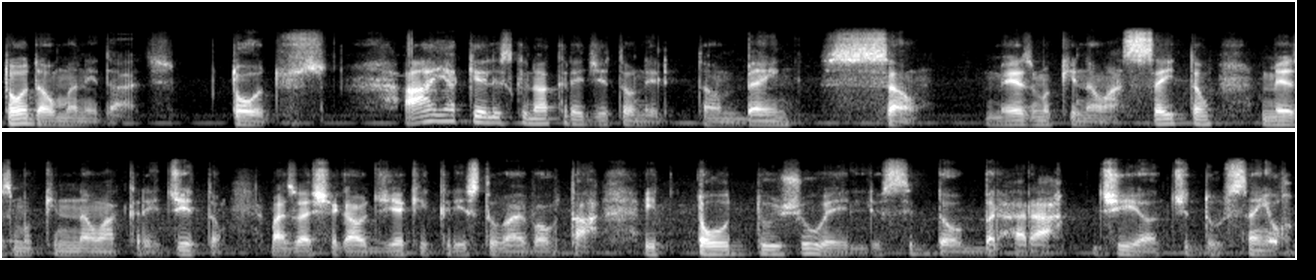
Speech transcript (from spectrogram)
Toda a humanidade. Todos. Ah, e aqueles que não acreditam nele também são mesmo que não aceitam, mesmo que não acreditam, mas vai chegar o dia que Cristo vai voltar e todo joelho se dobrará diante do Senhor.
